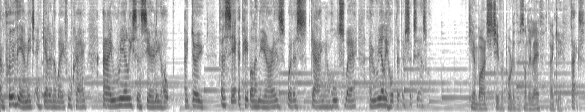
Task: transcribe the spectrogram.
improve the image and get it away from crime. And I really sincerely hope I do. For the sake of people in the areas where this gang holds sway, I really hope that they're successful. Ciaran Barnes, Chief Reporter of the Sunday Life, thank you. Thanks.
